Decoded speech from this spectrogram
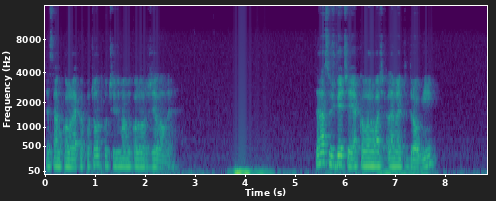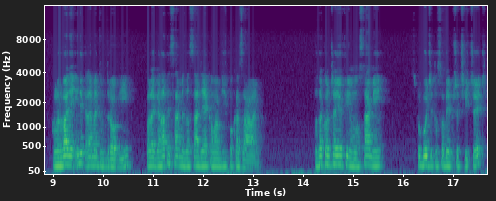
ten sam kolor jak na początku, czyli mamy kolor zielony. Teraz już wiecie jak kolorować elementy drogi. Kolorowanie innych elementów drogi polega na tej samej zasadzie jaką Wam dziś pokazałem. Po zakończeniu filmu sami spróbujcie to sobie przećwiczyć.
